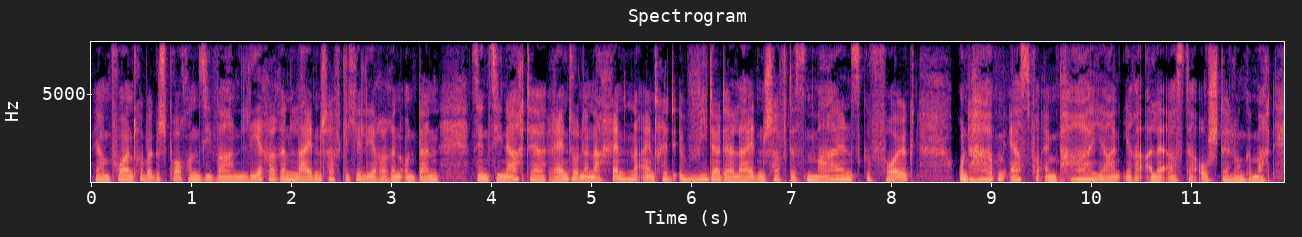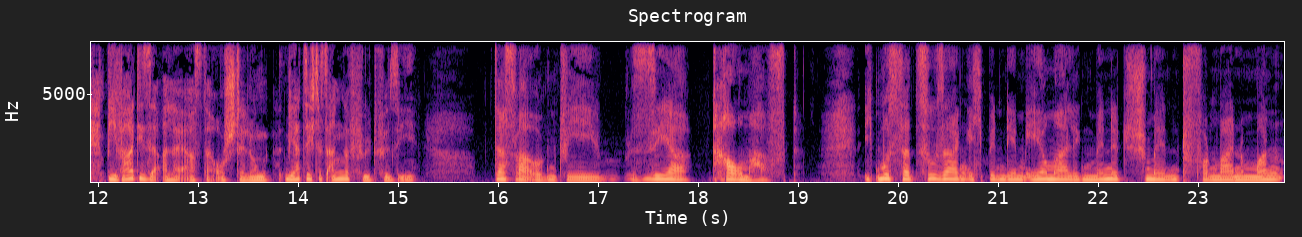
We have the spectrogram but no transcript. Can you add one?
Wir haben vorhin drüber gesprochen, sie waren Lehrerin, leidenschaftliche Lehrerin und dann sind sie nach der Rente oder nach Renteneintritt wieder der Leidenschaft des Malens gefolgt und haben erst vor ein paar Jahren ihre allererste Ausstellung gemacht. Wie war diese allererste Ausstellung? Wie hat sich das angefühlt für Sie? Das war irgendwie sehr traumhaft. Ich muss dazu sagen, ich bin dem ehemaligen Management von meinem Mann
